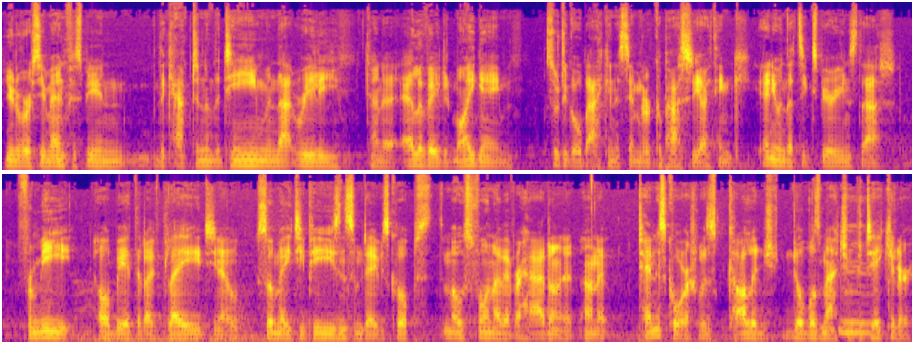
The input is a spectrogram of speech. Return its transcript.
University of Memphis being the captain of the team, and that really kind of elevated my game. So to go back in a similar capacity, I think anyone that's experienced that, for me, albeit that I've played, you know, some ATPs and some Davis Cups, the most fun I've ever had on a on a tennis court was college doubles match in mm. particular.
